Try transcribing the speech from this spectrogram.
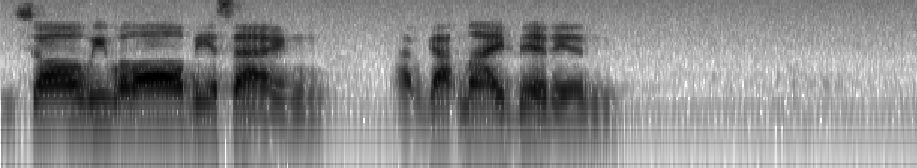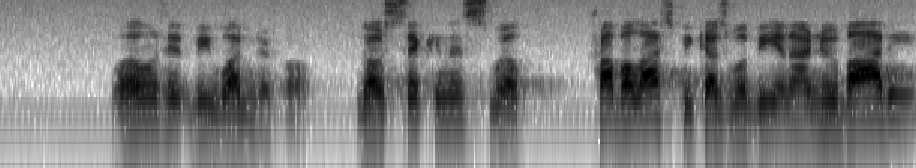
And so we will all be assigned. I've got my bid in. Won't it be wonderful? No sickness will trouble us because we'll be in our new bodies.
